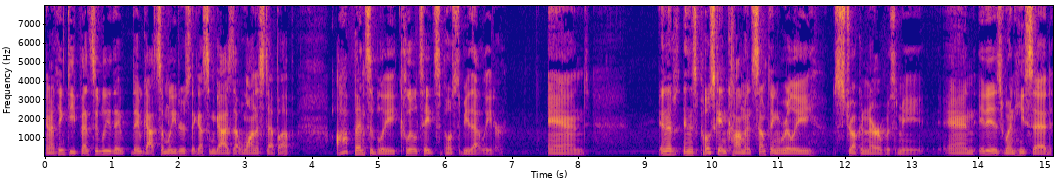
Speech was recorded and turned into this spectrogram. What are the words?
And I think defensively, they they've got some leaders. They got some guys that want to step up. Offensively, Khalil Tate's supposed to be that leader, and in in his post game comments, something really struck a nerve with me, and it is when he said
